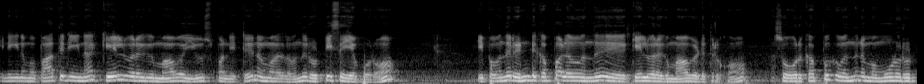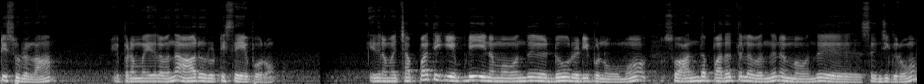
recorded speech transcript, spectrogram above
இன்றைக்கி நம்ம பார்த்துட்டிங்கன்னா கேழ்வரகு மாவை யூஸ் பண்ணிவிட்டு நம்ம அதில் வந்து ரொட்டி செய்ய போகிறோம் இப்போ வந்து ரெண்டு கப் அளவு வந்து கேழ்வரகு மாவு எடுத்திருக்கோம். ஸோ ஒரு கப்புக்கு வந்து நம்ம மூணு ரொட்டி சுடலாம். இப்போ நம்ம இதில் வந்து ஆறு ரொட்டி செய்ய போகிறோம் இது நம்ம சப்பாத்திக்கு எப்படி நம்ம வந்து டோ ரெடி பண்ணுவோமோ ஸோ அந்த பதத்தில் வந்து நம்ம வந்து செஞ்சுக்கிறோம்.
